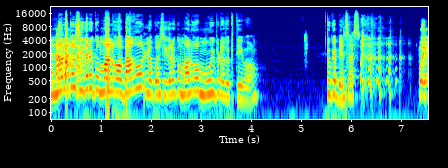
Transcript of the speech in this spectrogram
No lo considero como algo vago, lo considero como algo muy productivo. ¿Tú qué piensas? Pues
